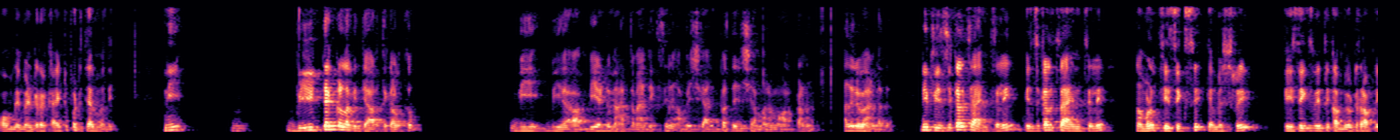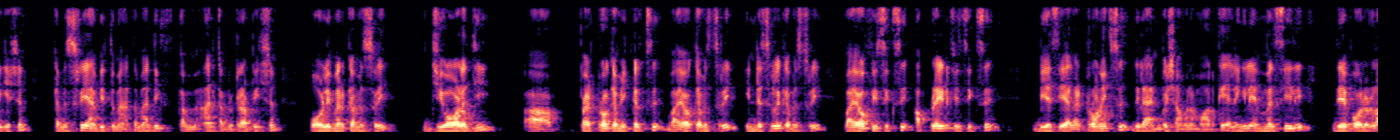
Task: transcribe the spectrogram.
കോംപ്ലിമെന്ററി ഒക്കെ ആയിട്ട് പഠിച്ചാൽ മതി. ഇനി ബിടെക് ഉള്ള വിദ്യാർത്ഥികൾക്കും ബി ബി എഡ് മാത്തമാറ്റിക്സിന് അപേക്ഷിച്ച് അൻപത്തഞ്ച് ശതമാനം മാർക്കാണ് അതിൽ വേണ്ടത്. ഇനി ഫിസിക്കൽ സയൻസിൽ ഫിസിക്കൽ സയൻസിൽ നമ്മൾ physics chemistry with computer application chemistry and with mathematics and computer application polymer chemistry geology petrochemicals biochemistry industrial chemistry biophysics applied physics B S C electronics ഇതിൽ അൻപത് ശതമാനം മാർക്ക് അല്ലെങ്കിൽ എം എസ് സിയിൽ ഇതേപോലുള്ള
